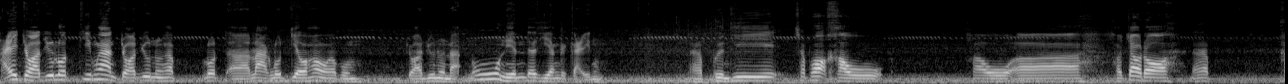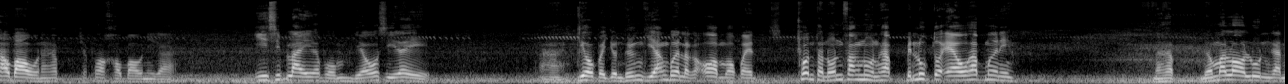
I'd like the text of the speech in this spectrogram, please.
ถจอดอยู่รถทีมงานจอดอยู่นู่นครับรถลากรถเกี่ยวเฮาครับผมจอดอยู่นู่นน่ะนู่นเห็นแต่เทียงไกลๆนู่น นะครับพื้นที่เฉพาะเขาเขาเขาเจ้าดอนะครับข้าวเบานะครับ เฉพาะเขาเบานี่ก็ยี่สิบไร่ครับผม เดี๋ยวสีได้เกี่ยวไปจนถึงเคียงเบิ้นแล้วก็อ้อมออกไปชนถนนฝั่งนู่นครับ เป็นรูปตัวแอลครับมือนี้นะครับ เดี๋ยวมาล่อรุ่นกัน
